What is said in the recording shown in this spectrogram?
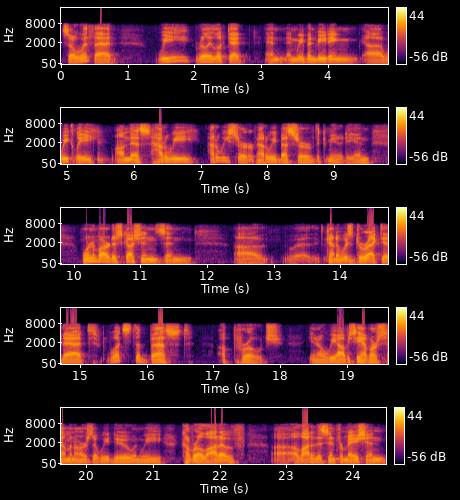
So with that we really looked at and and we've been meeting uh, weekly on this. How do we how do we serve? How do we best serve the community? And one of our discussions and uh, kind of was directed at what's the best approach. You know, we obviously have our seminars that we do, and we cover a lot of uh, a lot of this information.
